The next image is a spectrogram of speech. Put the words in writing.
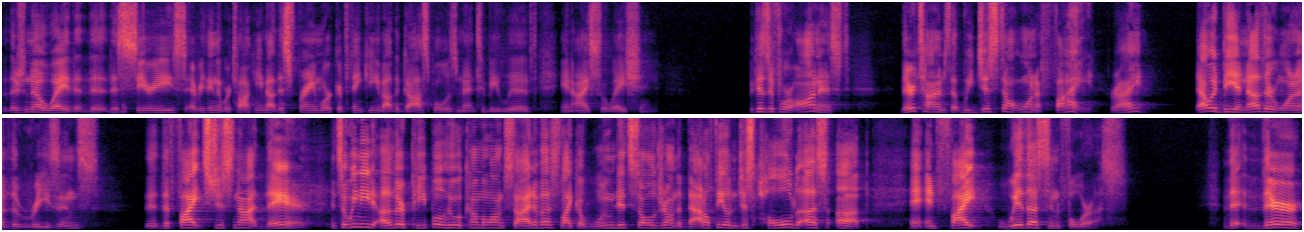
There's no way that the, this series, everything that we're talking about, this framework of thinking about the gospel was meant to be lived in isolation. Because if we're honest, there are times that we just don't want to fight, right? That would be another one of the reasons. The, the fight's just not there. And so we need other people who will come alongside of us like a wounded soldier on the battlefield and just hold us up and, and fight with us and for us. There,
